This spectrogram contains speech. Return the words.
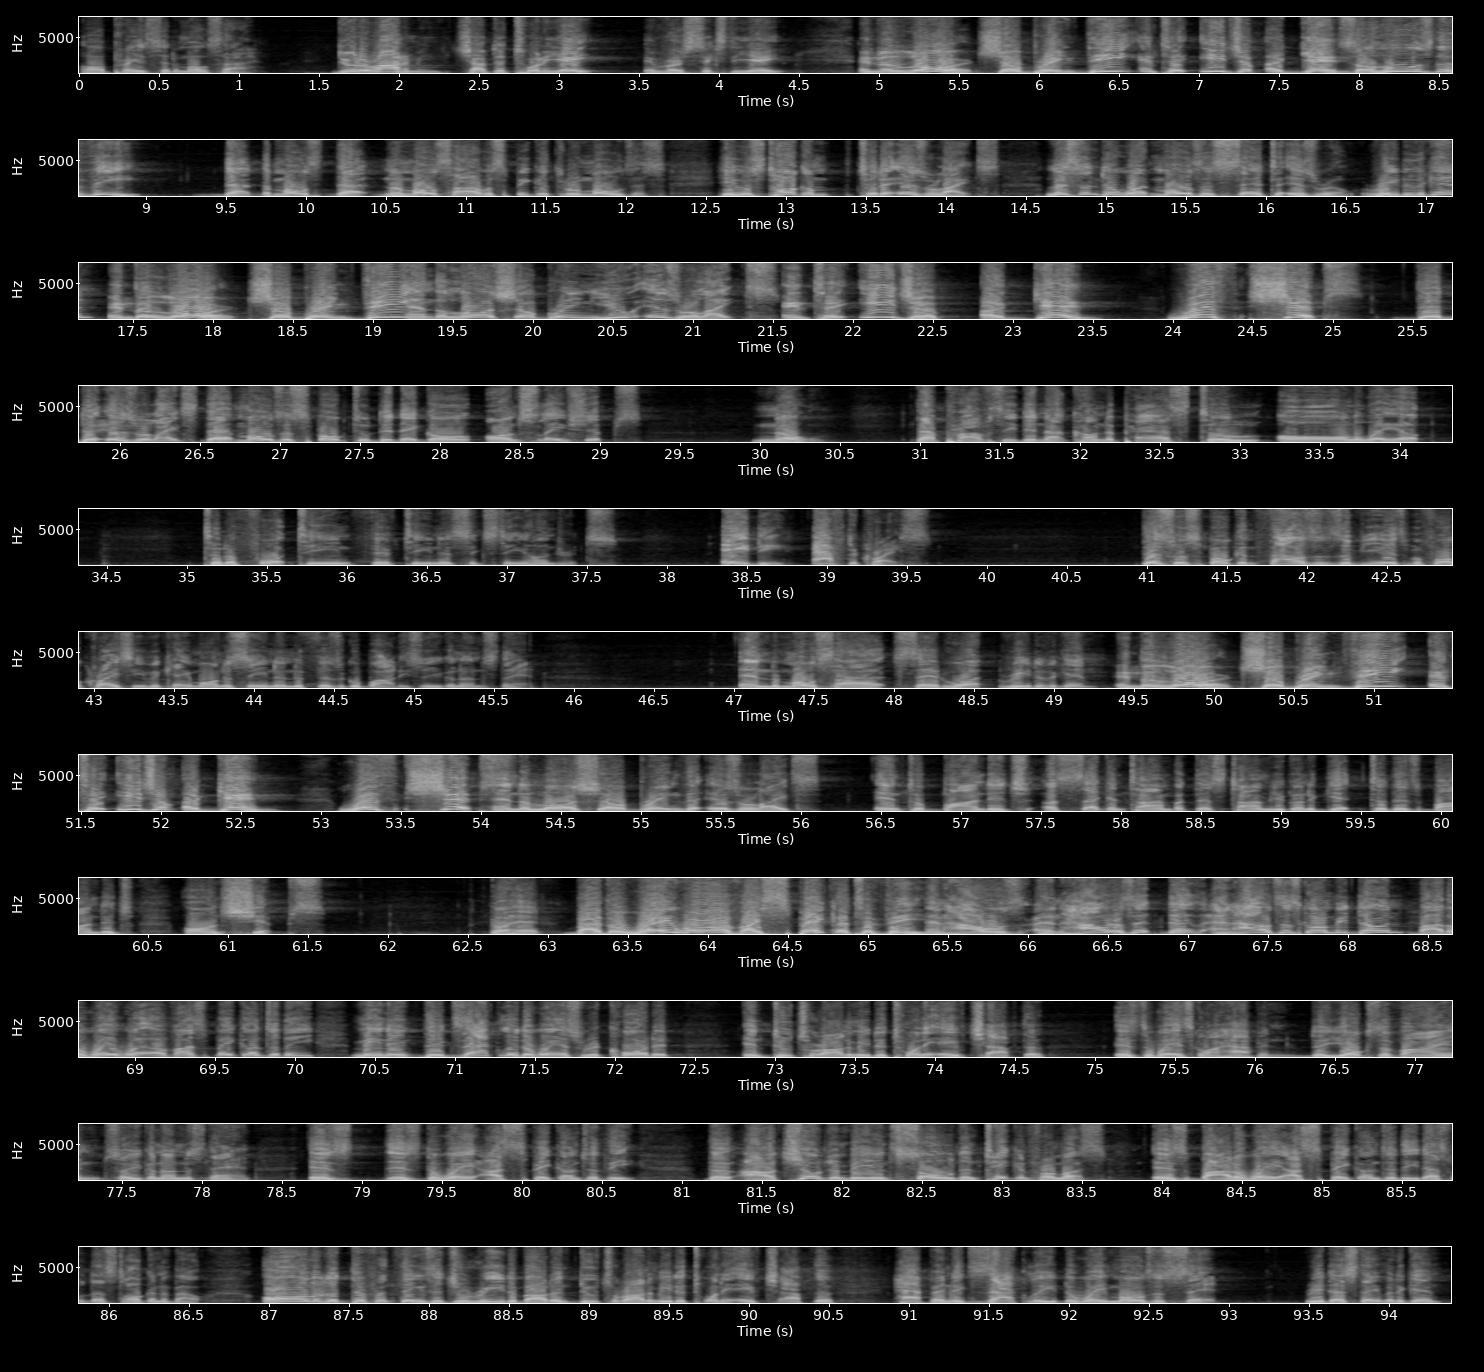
All praise to the Most High. Deuteronomy chapter 28 and verse 68. And the Lord shall bring thee into Egypt again. So who is the thee that the most that the Most High was speaking through Moses? He was talking to the Israelites. Listen to what Moses said to Israel. Read it again. and the Lord shall bring thee And the Lord shall bring you Israelites. into Egypt again with ships. Did the Israelites that Moses spoke to, did they go on slave ships? No. That prophecy did not come to pass till all the way up to the 14, 15, and 1600s. AD, after Christ. This was spoken thousands of years before Christ even came on the scene in the physical body, so you can understand. And the Most High said, What? Read it again. And the Lord shall bring thee into Egypt again with ships. And the Lord shall bring the Israelites into bondage a second time, but this time you're going to get to this bondage on ships. Go ahead. by the way whereof I spake unto thee. And how's and how is it that and how is this going to be done? By the way whereof I spake unto thee, meaning the, exactly the way it's recorded in Deuteronomy the 28th chapter is the way it's going to happen. The yokes of iron, so you can understand, is is the way I spake unto thee. The our children being sold and taken from us is by the way I spake unto thee. That's what that's talking about. All of the different things that you read about in Deuteronomy the 28th chapter happened exactly the way Moses said. Read that statement again.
